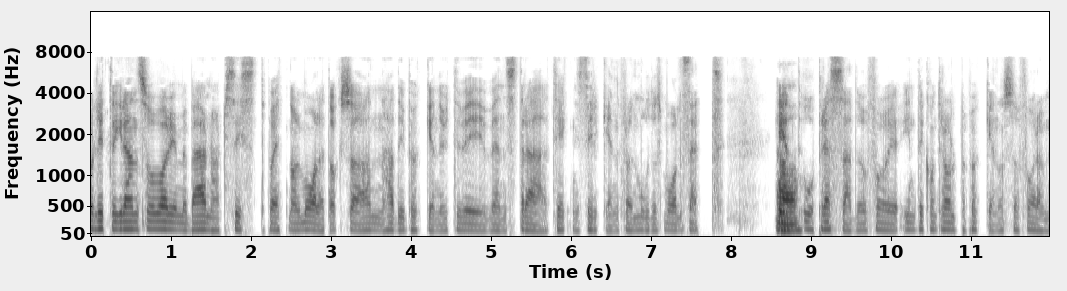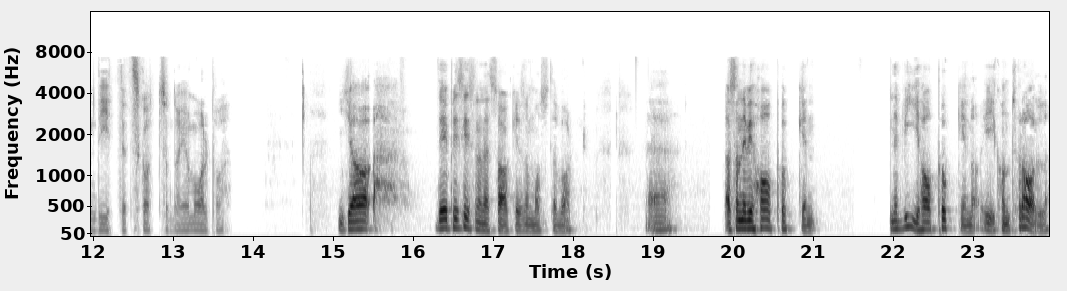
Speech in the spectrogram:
Och lite grann så var det ju med Bernhardt sist på 1-0 målet också. Han hade ju pucken ute vid vänstra teknikcirkeln från Modos målsätt. Helt ja. opressad och får inte kontroll på pucken och så får de dit ett skott som de gör mål på. Ja, det är precis sådana där saker som måste bort. Eh, alltså när vi har pucken, när vi har pucken i kontroll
